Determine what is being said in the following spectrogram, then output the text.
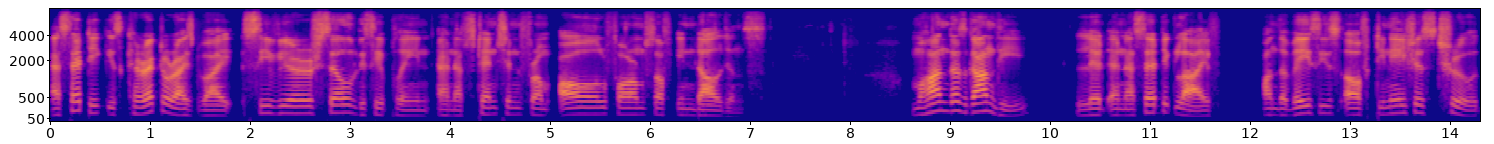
Ascetic is characterized by severe self-discipline and abstention from all forms of indulgence. Mohandas Gandhi led an ascetic life on the basis of tenacious truth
